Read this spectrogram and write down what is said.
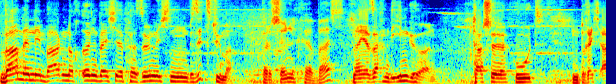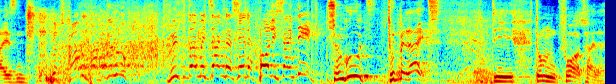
waren in dem Wagen noch irgendwelche persönlichen Besitztümer? Persönliche was? Naja, Sachen, die Ihnen gehören. Tasche, Hut, ein Brecheisen. Jetzt komm, komm, genug! Willst du damit sagen, dass jeder Pol ist ein Dieb? Schon gut. Tut mir leid. Die dummen Vorurteile.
